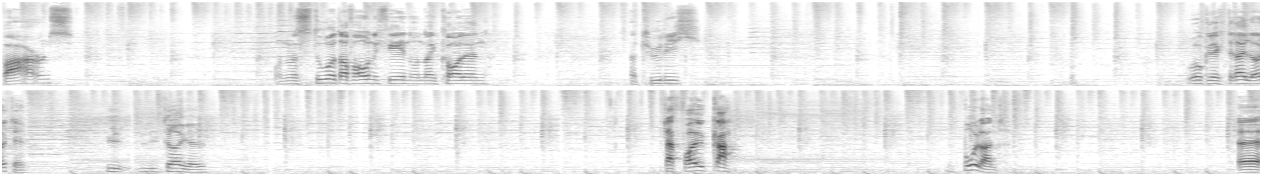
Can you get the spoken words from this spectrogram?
Barnes. Und ein Stuart darf auch nicht fehlen und ein Colin. Natürlich. Oh, gleich drei Leute. Italien. Der Volker. Poland. Äh,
